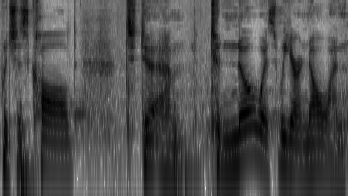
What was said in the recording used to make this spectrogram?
which is called To, um, to Know as We Are Known.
